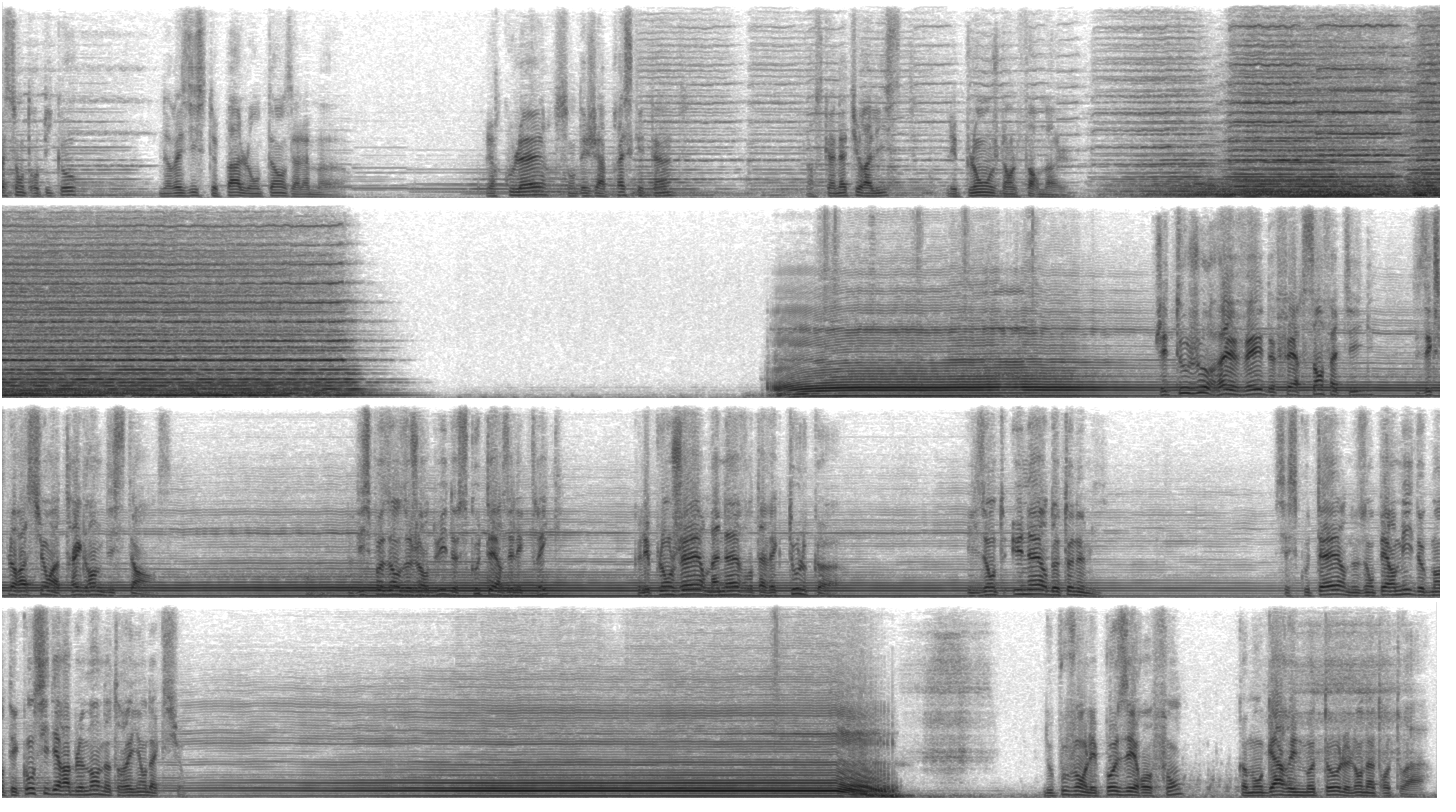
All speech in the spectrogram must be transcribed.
Poissons tropicaux ne résiste pas longtemps à la mort. Leurs couleurs sont déjà presque éteintes lorsqu'un naturaliste les plonge dans le formol. J'ai toujours rêvé de faire sans fatigue explorations à très grande distance. Nous disposons aujourd'hui de scooters électriques que les plongeurs manœuvrent avec tout le corps. Ils ont une heure d'autonomie. Ces scooters nous ont permis d'augmenter considérablement notre rayon d'action. Nous pouvons les poser au fond comme on gare une moto le long d'un trottoir.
